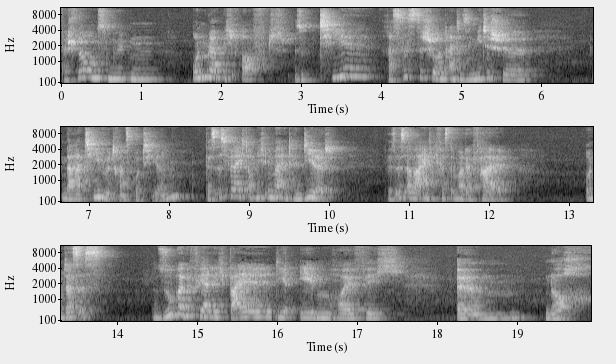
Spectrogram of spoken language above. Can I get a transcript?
Verschwörungsmythen unglaublich oft subtil rassistische und antisemitische Narrative transportieren. Das ist vielleicht auch nicht immer intendiert. Das ist aber eigentlich fast immer der Fall. Und das ist super gefährlich, weil die eben häufig ähm, noch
